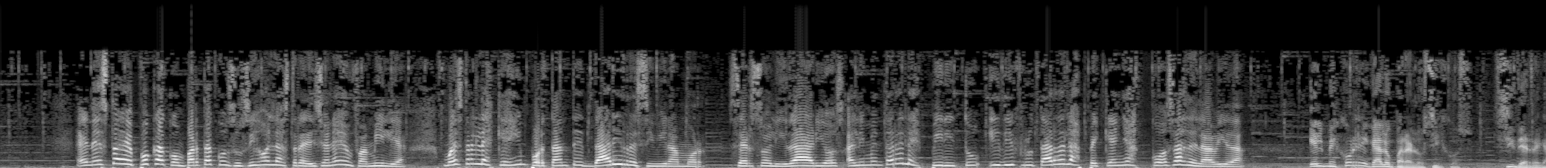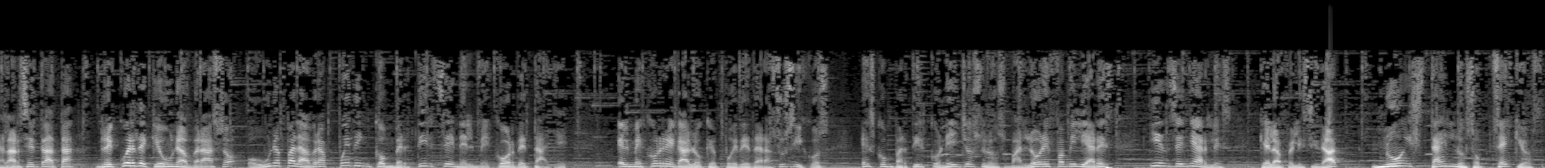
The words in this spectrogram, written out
En esta época comparta con sus hijos las tradiciones en familia. Muéstreles que es importante dar y recibir amor, ser solidarios, alimentar el espíritu y disfrutar de las pequeñas cosas de la vida. El mejor regalo para los hijos. Si de regalar se trata, recuerde que un abrazo o una palabra pueden convertirse en el mejor detalle. El mejor regalo que puede dar a sus hijos es compartir con ellos los valores familiares y enseñarles que la felicidad no está en los obsequios.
